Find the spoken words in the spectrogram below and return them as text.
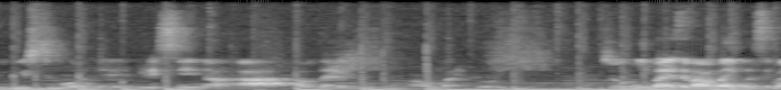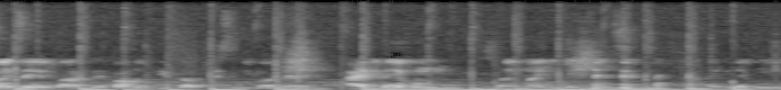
the to was uh, racing. Uh, ah, I was like, oh my God. So me myself, I was not even see myself as a part of of this because uh, I didn't even put my mind in it. I didn't even.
